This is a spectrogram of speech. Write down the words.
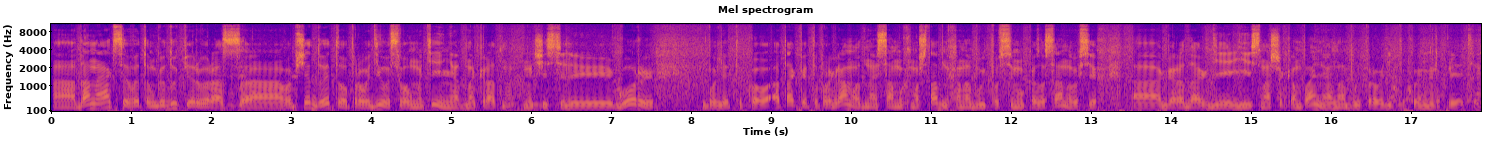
А, данная акция в этом году первый раз. А, вообще до этого проводилась в Алмате неоднократно. Мы чистили горы, более такого. А так эта программа одна из самых масштабных, она будет по всему Казахстану, во всех а, городах, где есть наша компания, она будет проводить такое мероприятие.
